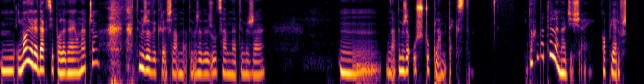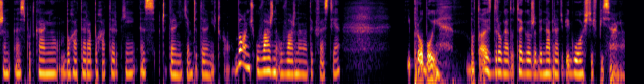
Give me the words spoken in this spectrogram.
Mm, I moje redakcje polegają na czym? Na tym, że wykreślam, na tym, że wyrzucam, na tym, że mm, na tym, że uszczuplam tekst. I to chyba tyle na dzisiaj o pierwszym e, spotkaniu bohatera, bohaterki z czytelnikiem, czytelniczką. Bądź uważny, uważna na te kwestie i próbuj, bo to jest droga do tego, żeby nabrać biegłości w pisaniu.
